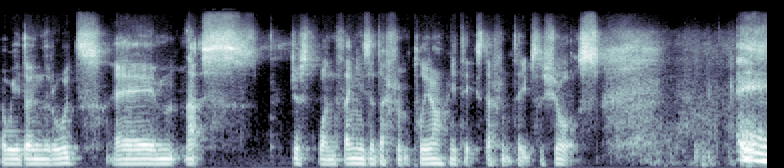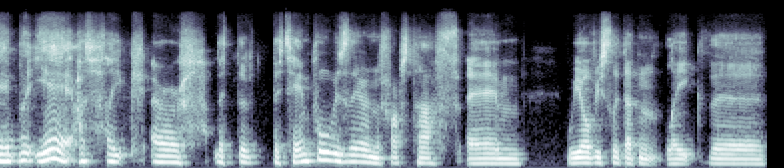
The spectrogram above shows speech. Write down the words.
away down the roads. Um, that's just one thing. He's a different player, he takes different types of shots. Uh, but yeah, like our the, the, the tempo was there in the first half. Um, we obviously didn't like the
